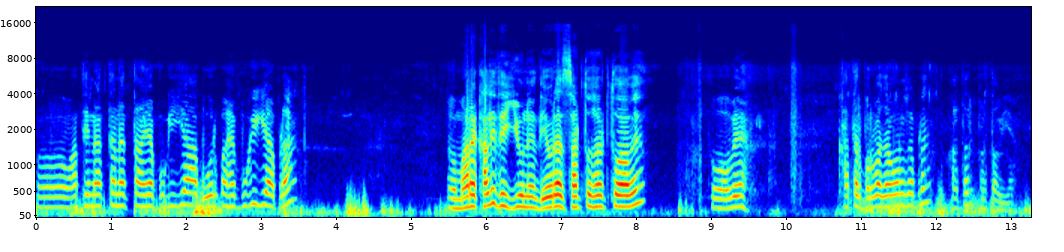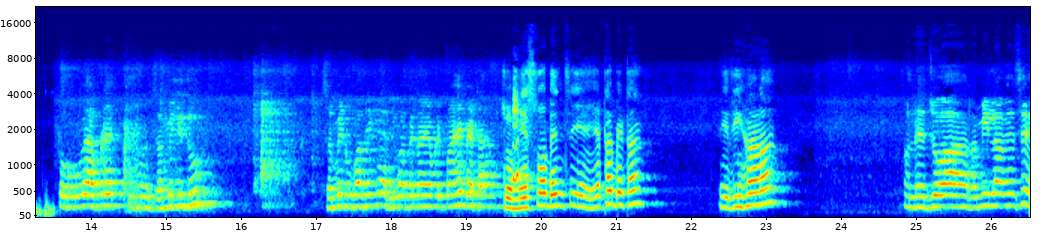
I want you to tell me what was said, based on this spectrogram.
વાંથી નાખતા નાખતા અહીંયા પૂગી ગયા બોર પાસે પૂગી ગયા આપણા. મારે ખાલી થઈ ગયું ને, દેવરાજ સાટતો સાટતો આવે. તો હવે ખાતર ભરવા જવાનું છે આપણે, ખાતર ભરતા હોઈએ. તો હવે આપણે જમી લીધું. જમીન ઊભા થઈ ગયા, રીવાબેન આપણી પાસે બેઠા. જો મેસવાબેન છે એ હેઠા બેઠા. એ રિહાણા અને જો આ રમીલાવે છે,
